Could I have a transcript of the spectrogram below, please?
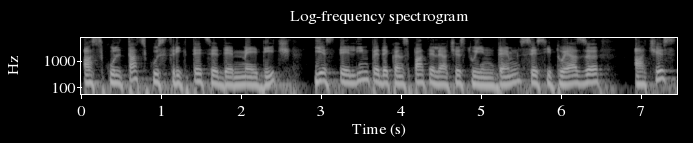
ascultați cu strictețe de medici, este limpede că în spatele acestui îndemn se situează acest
